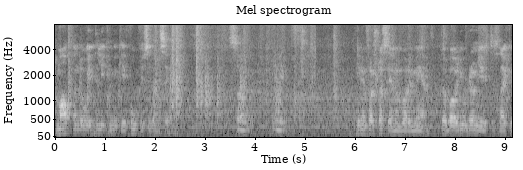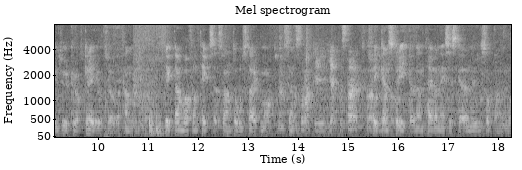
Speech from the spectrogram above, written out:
Maten låg inte lika mycket i fokus i den scenen. Som i mitt I den första scenen var det med. Då var, gjorde de ju lite sån här kulturkrockgrej också. Att han tyckte han var från Texas så han tål stark mat. Men sen Så vart det ju jättestarkt. fick han stryk av den taiwanesiska nudelsoppan ändå.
